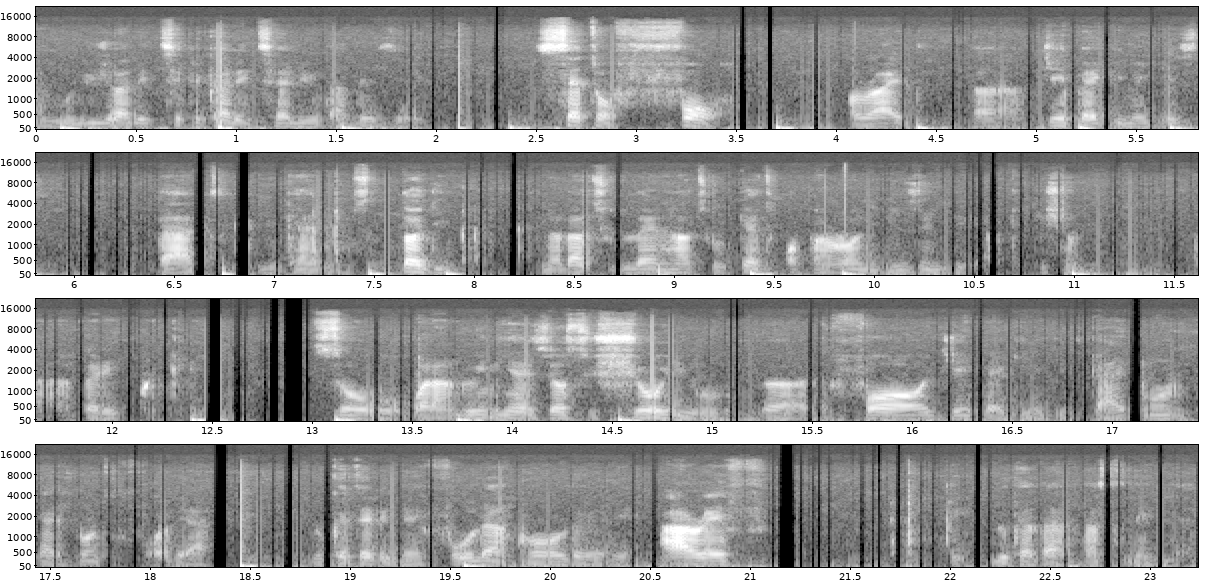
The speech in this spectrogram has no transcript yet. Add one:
and will usually typically tell you that there's a set of four, all right, uh, JPEG images that you can study in order to learn how to get up and running using the application uh, very quickly. So what I'm doing here is just to show you the, the four JPEG images, Glyphon, Glyphon 4, they are located in a folder called the, the RF, look at that, that's the name there,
